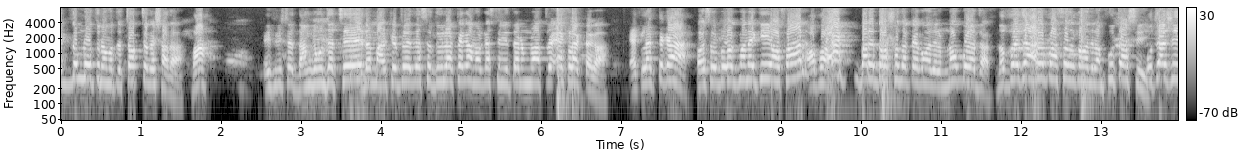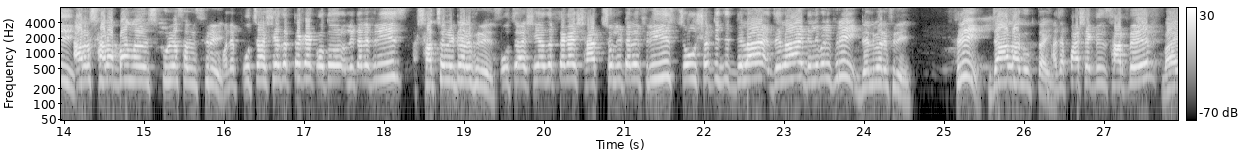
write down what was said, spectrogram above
একদম নতুনের মতো চকচকে সাদা বাহ এই ফ্রিজটার দাম কেমন যাচ্ছে? এটা মার্কেট প্রাইস আছে দুই লাখ টাকা আমার কাছে নিতে মাত্র এক লাখ টাকা। এক লাখ টাকা? ফয়সল ব্লক মানে কি? Offer Offer। একবারে দশ হাজার টাকা কমা দিলাম নব্বই হাজার। নব্বই হাজার? আরও পাঁচ হাজার কমা দিলাম পঁচাশি। পঁচাশি। আর সারা বাংলাদেশ কুরিয়ার সার্ভিস ফ্রি মানে পঁচাশি হাজার টাকায় কত লিটারের ফ্রিজ সাতশো লিটারের ফ্রিজ পঁচাশি হাজার টাকায় সাতশো লিটারের ফ্রিজ চৌষট্টি জেলা জেলায় delivery free delivery free free যা লাগুক তাই। আচ্ছা পাশে একটা সার্ফের? ভাই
